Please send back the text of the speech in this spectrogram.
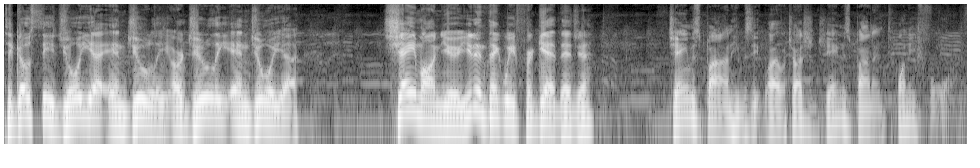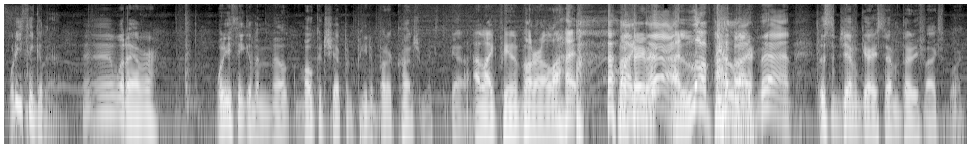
to go see Julia and Julie, or Julie and Julia. Shame on you. You didn't think we'd forget, did you? James Bond. He was well, I was watching James Bond in 24. What do you think of that? Eh, whatever. What do you think of the milk, mocha chip and peanut butter crunch mixed together? I like peanut butter a lot. My like favorite. that. I love peanut I butter. like that. Listen, to Geoff and Gary, 730 Fox Sports.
